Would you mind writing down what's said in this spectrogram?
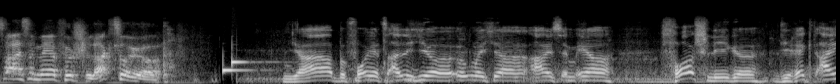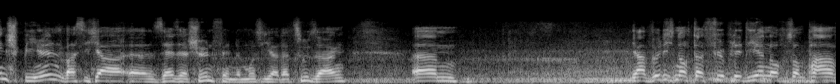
Ist ASMR für Schlagzeuger. Ja, bevor jetzt alle hier irgendwelche ASMR-Vorschläge direkt einspielen, was ich ja äh, sehr, sehr schön finde, muss ich ja dazu sagen, ähm, ja, würde ich noch dafür plädieren, noch so ein paar äh,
